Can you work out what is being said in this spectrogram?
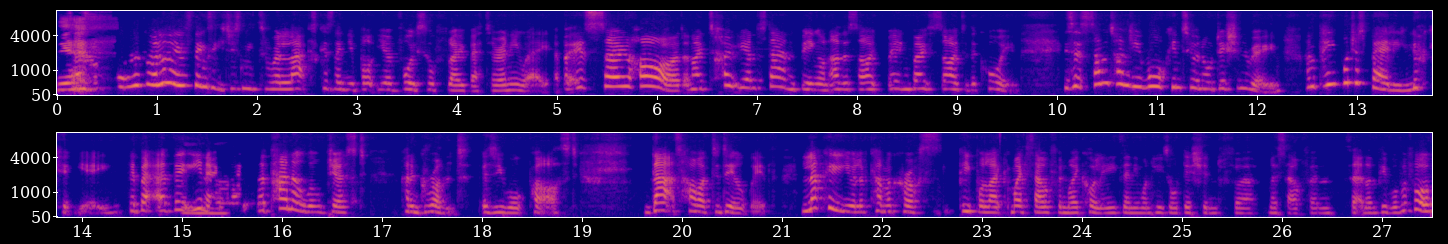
Yeah. it's one of those things that you just need to relax because then your your voice will flow better anyway. But it's so hard, and I totally understand being on other side, being both sides of the coin. Is that sometimes you walk into an audition room and people just barely look at you. The, better, uh, the you know the panel will just kind of grunt as you walk past. That's hard to deal with luckily you'll have come across people like myself and my colleagues anyone who's auditioned for myself and certain other people before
